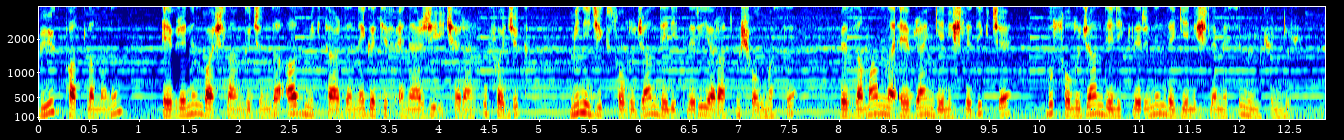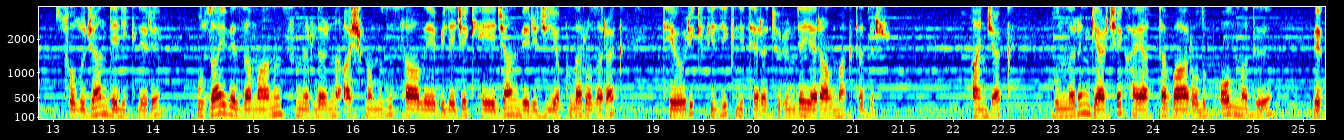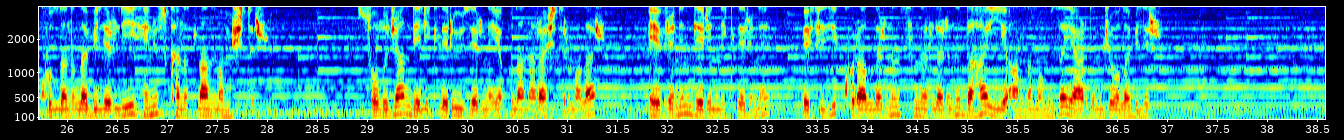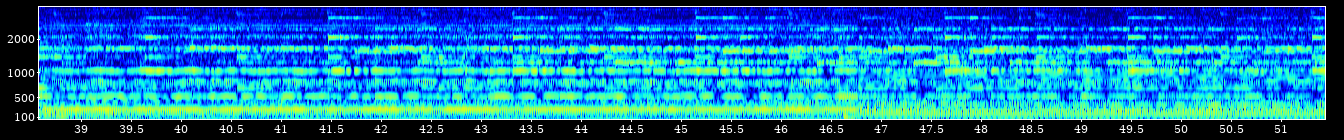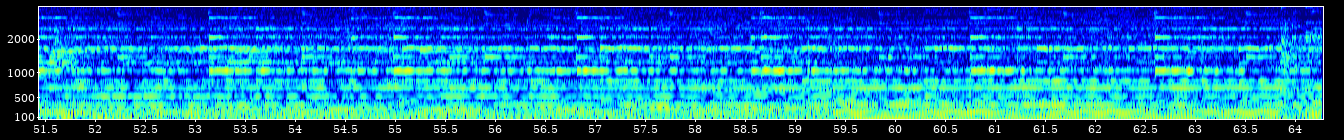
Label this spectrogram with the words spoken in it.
Büyük patlamanın evrenin başlangıcında az miktarda negatif enerji içeren ufacık, minicik solucan delikleri yaratmış olması ve zamanla evren genişledikçe bu solucan deliklerinin de genişlemesi mümkündür. Solucan delikleri, uzay ve zamanın sınırlarını aşmamızı sağlayabilecek heyecan verici yapılar olarak teorik fizik literatüründe yer almaktadır. Ancak bunların gerçek hayatta var olup olmadığı ve kullanılabilirliği henüz kanıtlanmamıştır. Solucan delikleri üzerine yapılan araştırmalar, evrenin derinliklerini ve fizik kurallarının sınırlarını daha iyi anlamamıza yardımcı olabilir.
